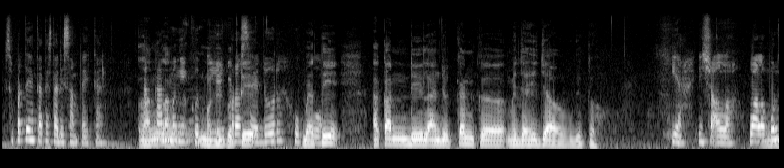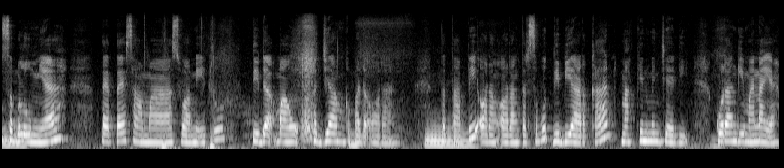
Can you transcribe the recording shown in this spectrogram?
seperti yang teteh tadi sampaikan Lang- akan lang- mengikuti, mengikuti- prosedur hukum. Berarti akan dilanjutkan ke meja hijau begitu. Iya, insya Allah. Walaupun sebelumnya teteh sama suami itu tidak mau kejam kepada orang. Hmm. Tetapi orang-orang tersebut dibiarkan makin menjadi. Kurang gimana ya?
